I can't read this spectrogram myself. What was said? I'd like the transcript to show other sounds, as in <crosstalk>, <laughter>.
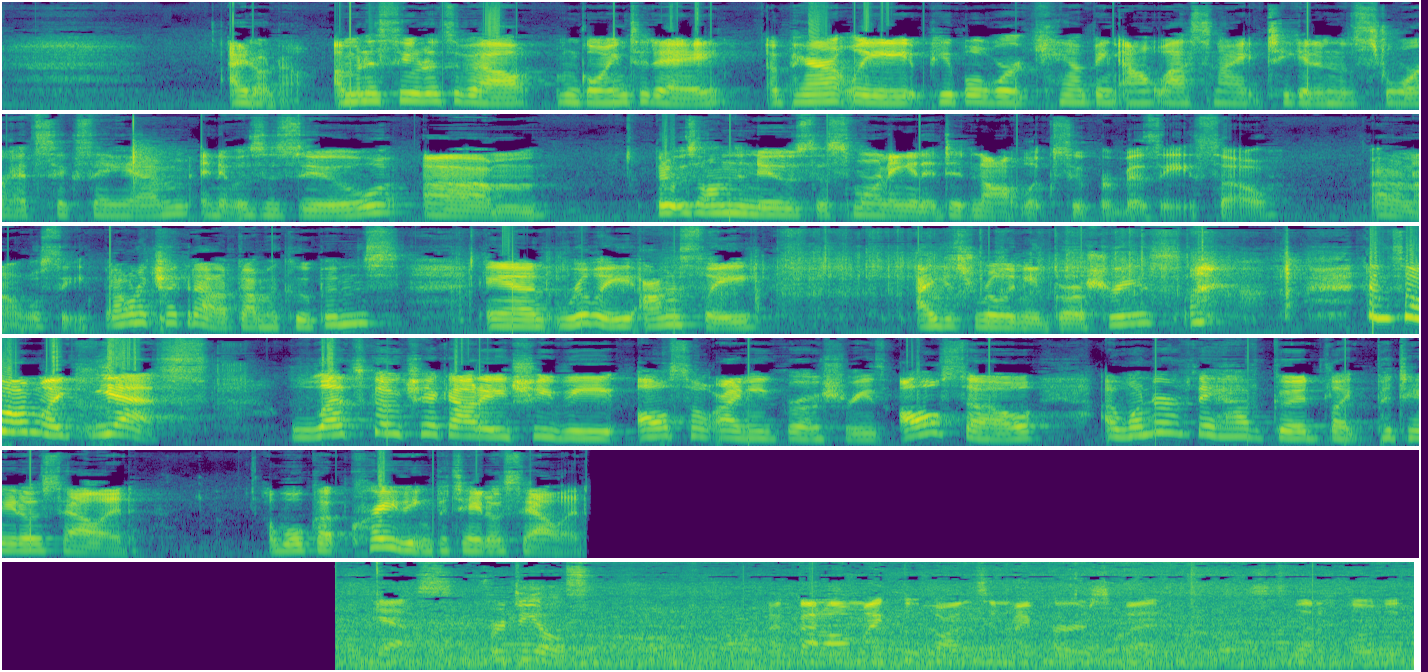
I don't know. I'm to see what it's about. I'm going today. Apparently, people were camping out last night to get in the store at 6 a.m. and it was a zoo. Um, but it was on the news this morning and it did not look super busy. So I don't know. We'll see. But I want to check it out. I've got my coupons. And really, honestly, I just really need groceries. <laughs> and so I'm like, yes, let's go check out HEB. Also, I need groceries. Also, I wonder if they have good like potato salad. I woke up craving potato salad. Yes. For deals. I've got all my coupons in my purse, but just let them load it.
